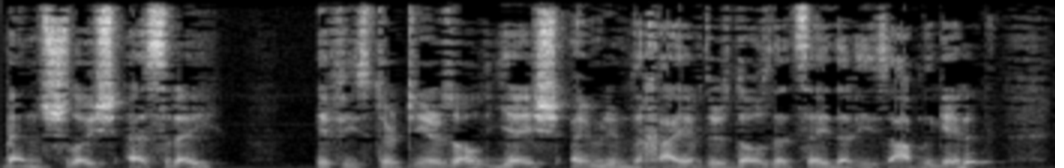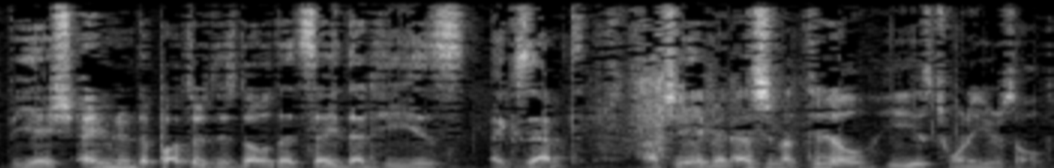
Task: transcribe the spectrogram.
ben shloish esrei, if he's 13 years old, yesh emrim dechayev, there's those that say that he's obligated, v'yesh emrim de potter, there's those that say that he is exempt, until he is 20 years old.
